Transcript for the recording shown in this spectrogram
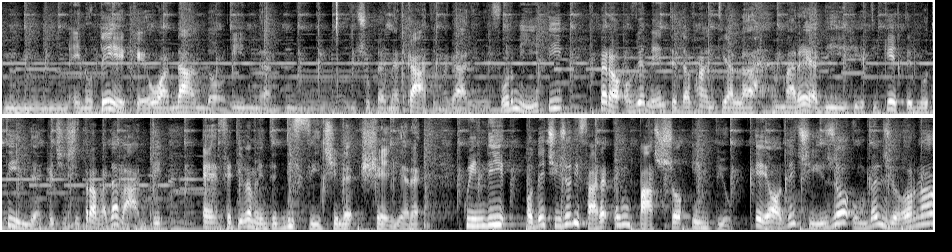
mh, mm, enoteche o andando in, mh, mm, in supermercati magari forniti però ovviamente davanti alla marea di etichette e bottiglie che ci si trova davanti è effettivamente difficile scegliere. Quindi ho deciso di fare un passo in più e ho deciso un bel giorno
